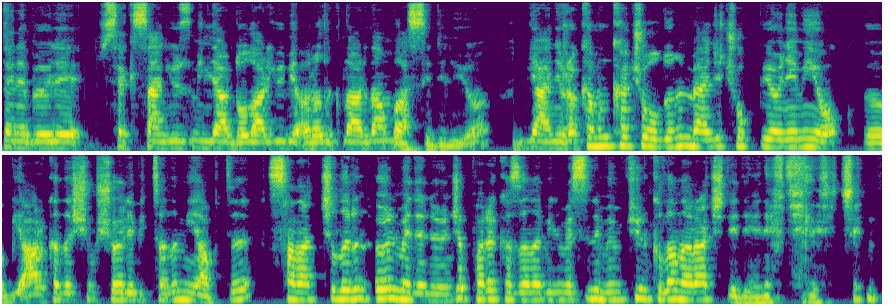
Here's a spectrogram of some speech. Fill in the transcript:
sene böyle 80-100 milyar dolar gibi bir aralıklardan bahsediliyor. Yani rakamın kaç olduğunun bence çok bir önemi yok. Ee, bir arkadaşım şöyle bir tanım yaptı. Sanatçıların ölmeden önce para kazanabilmesini mümkün kılan araç dedi NFT'ler için.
